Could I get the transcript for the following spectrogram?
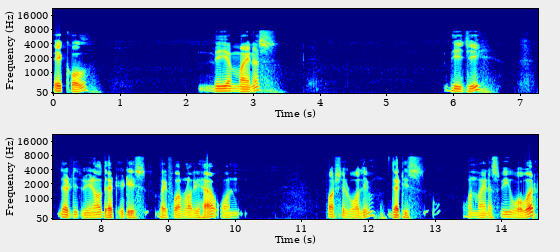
equal BM minus BG that is we know that it is by formula we have one partial volume that is 1 minus V over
